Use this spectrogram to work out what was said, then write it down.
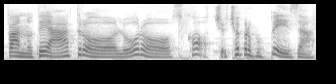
fanno teatro, loro scotch, cioè proprio pesa.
